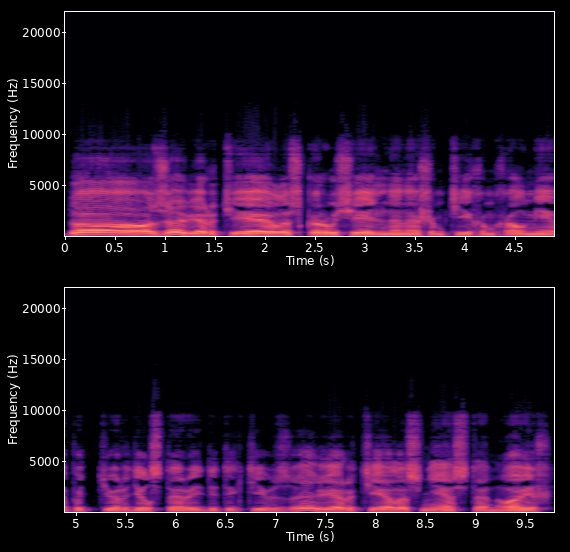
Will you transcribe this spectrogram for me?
«Да, завертелась карусель на нашем тихом холме», — подтвердил старый детектив. «Завертелась, не остановишь.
